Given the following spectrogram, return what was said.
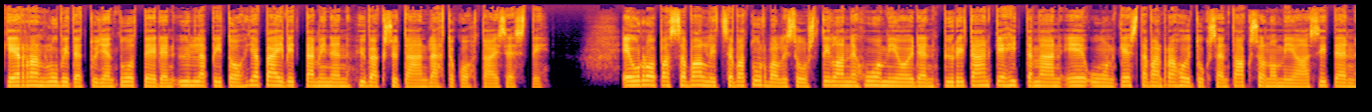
Kerran luvitettujen tuotteiden ylläpito ja päivittäminen hyväksytään lähtökohtaisesti. Euroopassa vallitseva turvallisuustilanne huomioiden pyritään kehittämään EUn kestävän rahoituksen taksonomiaa siten,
